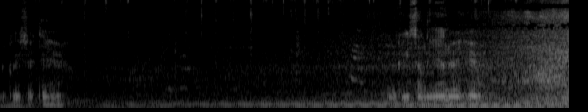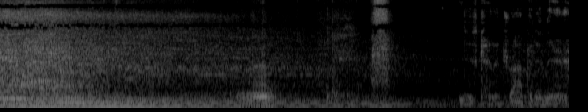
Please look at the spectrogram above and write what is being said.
The grease right there. And grease on the end right here. And then just kind of drop it in there.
